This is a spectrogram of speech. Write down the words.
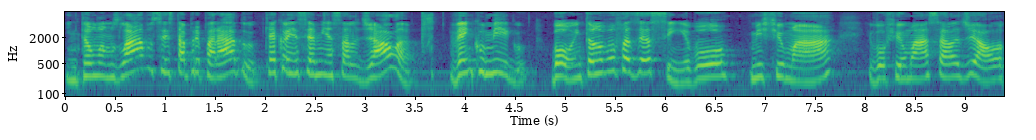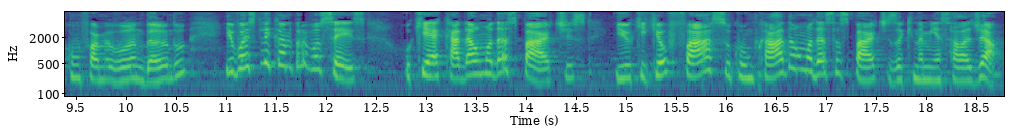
Então vamos lá? Você está preparado? Quer conhecer a minha sala de aula? Vem comigo! Bom, então eu vou fazer assim: eu vou me filmar e vou filmar a sala de aula conforme eu vou andando e vou explicando para vocês o que é cada uma das partes e o que, que eu faço com cada uma dessas partes aqui na minha sala de aula.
